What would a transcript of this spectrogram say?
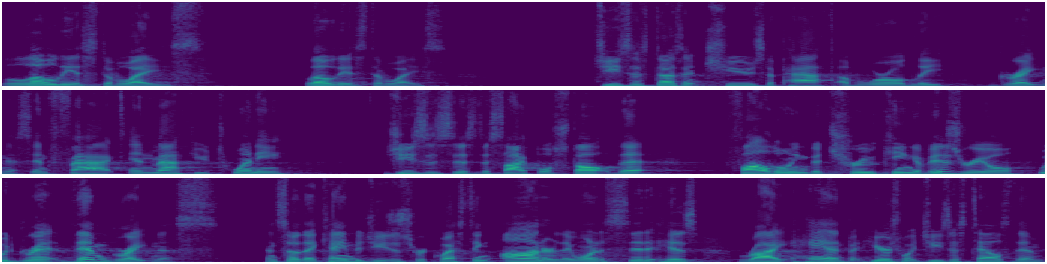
lowliest of ways lowliest of ways. Jesus doesn't choose the path of worldly greatness. In fact, in Matthew 20, Jesus' disciples thought that following the true king of Israel would grant them greatness. And so they came to Jesus requesting honor. They wanted to sit at his right hand. But here's what Jesus tells them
